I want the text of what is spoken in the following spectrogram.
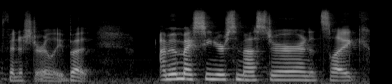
finished early. But I'm in my senior semester, and it's like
